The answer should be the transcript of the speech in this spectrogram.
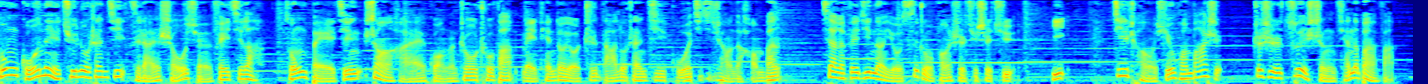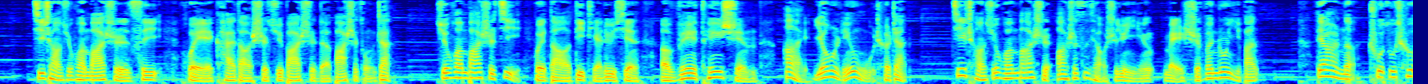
从国内去洛杉矶，自然首选飞机啦。从北京、上海、广州出发，每天都有直达洛杉矶国际机场的航班。下了飞机呢，有四种方式去市区：一、机场循环巴士，这是最省钱的办法。机场循环巴士 C 会开到市区巴士的巴士总站。循环巴士 G 会到地铁绿线 Aviation I 幺零五车站，机场循环巴士二十四小时运营，每十分钟一班。第二呢，出租车，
